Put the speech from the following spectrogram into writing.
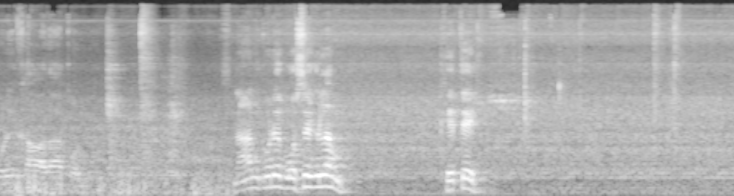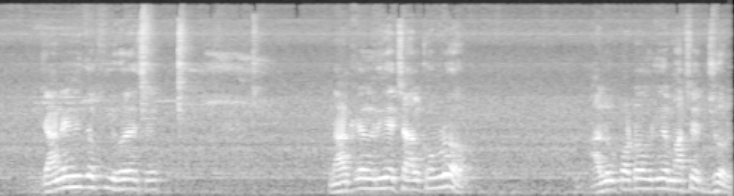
করে খাওয়া দাওয়া করব। স্নান করে বসে গেলাম খেতে। জানেনই তো কি হয়েছে। নারকেল দিয়ে চাল কুমড়ো, আলু পটল দিয়ে মাছের ঝোল,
